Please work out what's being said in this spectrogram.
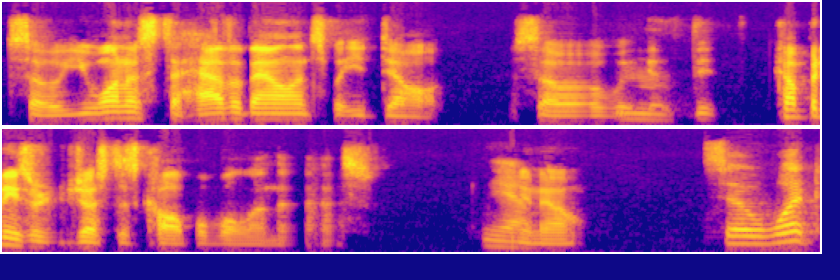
so you want us to have a balance but you don't so we, Mm. the companies are just as culpable in this yeah. you know So, what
